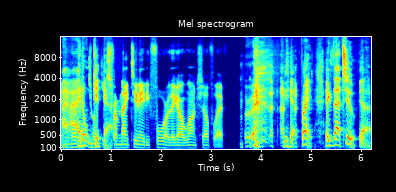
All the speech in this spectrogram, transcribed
I- I don't get Twinkies that. From 1984, they got a long shelf life. yeah, right. That too. Yeah.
